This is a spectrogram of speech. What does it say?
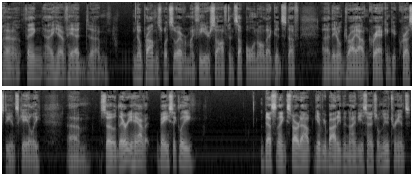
uh, thing i have had um, no problems whatsoever. My feet are soft and supple and all that good stuff uh, they don't dry out and crack and get crusty and scaly um, so there you have it basically best thing start out give your body the 90 essential nutrients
